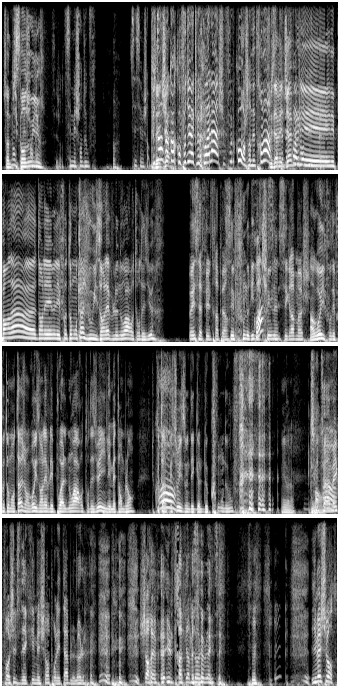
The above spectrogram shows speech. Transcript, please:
c'est un Non, petit pandouille. C'est méchant de ouf. si, c'est méchant. Putain, j'ai déjà- encore confondu avec le koala. Je suis full con. J'en ai trop marre. Vous avez déjà vu les pandas euh, dans les, les photomontages où ils enlèvent le noir autour des yeux? Oui, ça fait ultra peur. C'est full ridicule. C'est grave moche. En gros, ils font des photomontages. En gros, ils enlèvent les poils noirs autour des yeux et ils les mettent en blanc. Du coup, t'as Oh. l'impression qu'ils ont des gueules de cons de ouf. et voilà. Marrant. T'as un Ah. mec pour Chips, il a écrit méchant pour les tables, lol. Genre ultra fier de sa blague. Image suivante.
